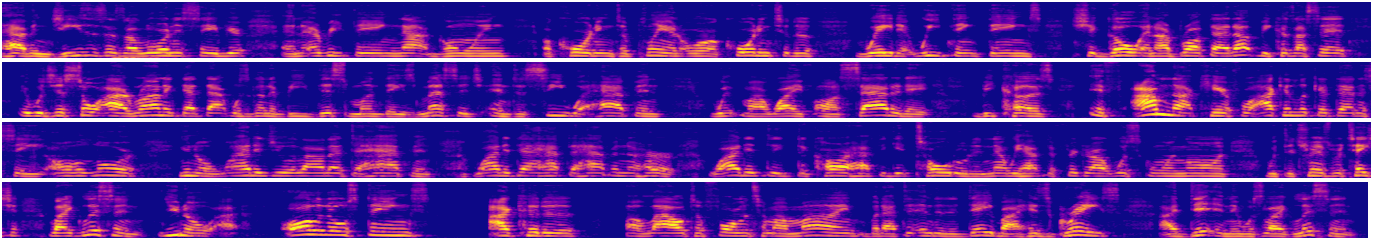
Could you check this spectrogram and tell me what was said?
having Jesus as our Lord and Savior and everything not going according to plan or according to the way that we think things should go. And I brought that up because I said it was just so ironic that that was going to be this Monday's message and to see what happened with my wife on Saturday. Because if I'm not careful, I can look at that and say, Oh Lord, you know, why did you allow that to happen? Why did that have to happen to her? Why did the, the car have to get totaled? And now we have to figure out what's going on with the transportation. Like, listen, you know, I, all of those things I could have allowed to fall into my mind, but at the end of the day, by His grace, I didn't. It was like, listen,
